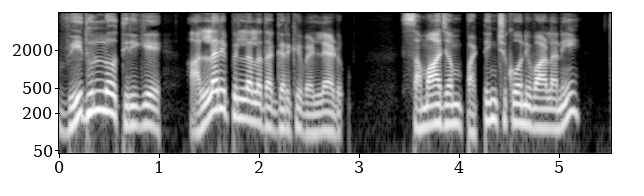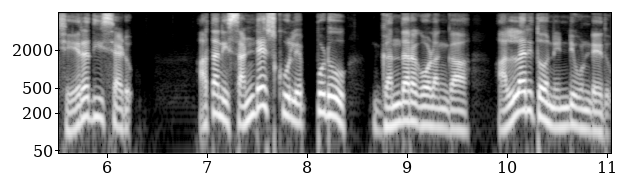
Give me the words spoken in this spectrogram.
వీధుల్లో తిరిగే అల్లరి పిల్లల దగ్గరికి వెళ్ళాడు సమాజం పట్టించుకోని వాళ్ళని చేరదీశాడు. అతని సండే స్కూల్ ఎప్పుడూ గందరగోళంగా అల్లరితో నిండి ఉండేదు.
